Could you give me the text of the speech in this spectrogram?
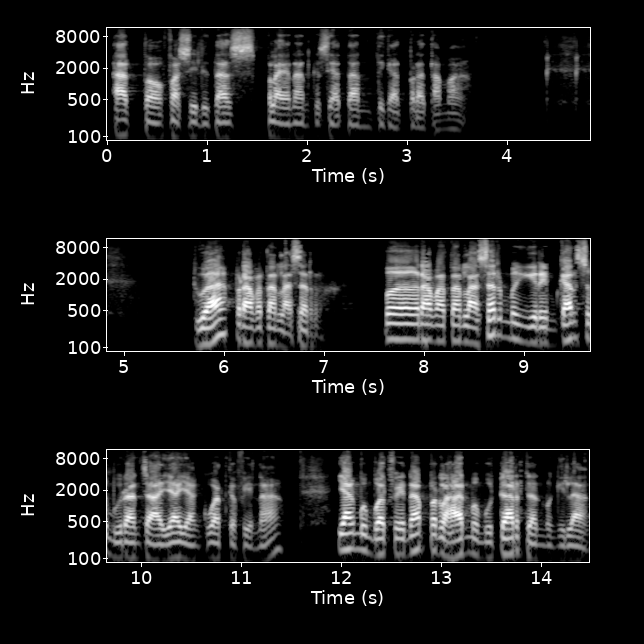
atau fasilitas pelayanan kesehatan tingkat pertama. Dua, perawatan laser. Perawatan laser mengirimkan semburan cahaya yang kuat ke vena, yang membuat vena perlahan memudar dan menghilang.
